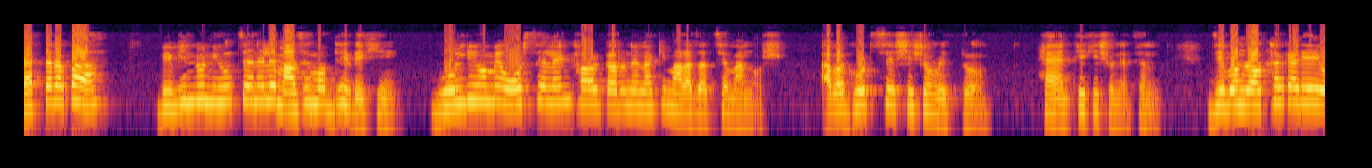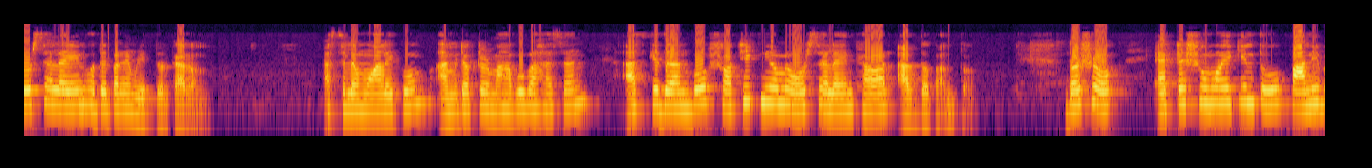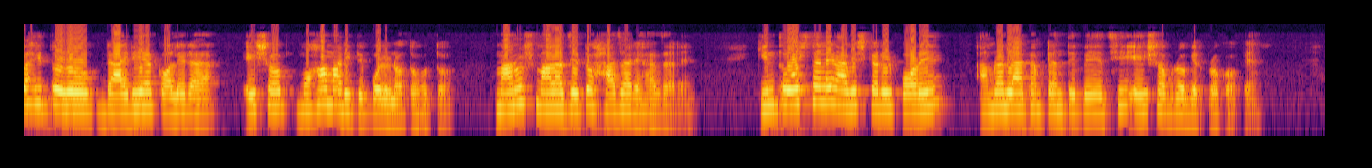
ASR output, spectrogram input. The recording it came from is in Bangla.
ডাক্তার আপা বিভিন্ন নিউজ চ্যানেলে মাঝে মধ্যেই দেখি, ভুল নিয়মে ওর স্যালাইন খাওয়ার কারণে নাকি মারা যাচ্ছে মানুষ, আবার ঘটছে শিশু মৃত্যু। হ্যাঁ ঠিকই শুনেছেন। জীবন রক্ষাকারী এই ওর স্যালাইন হতে পারে মৃত্যুর কারণ। আসসালামু আলাইকুম, আমি ডক্টর মাহবুবা হাসান। আজকে জানব সঠিক নিয়মে ওর স্যালাইন খাওয়ার আদ্যপান্ত। দর্শক, একটা সময়ে কিন্তু পানিবাহিত রোগ, ডায়রিয়া, কলেরা এইসব মহামারীতে পরিণত হতো। মানুষ মারা যেত হাজারে হাজারে। কিন্তু ওরস্যালাইন আবিষ্কারের পরে আমরা লাগাম টানতে পেরেছি এই সব রোগের প্রকোপে।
